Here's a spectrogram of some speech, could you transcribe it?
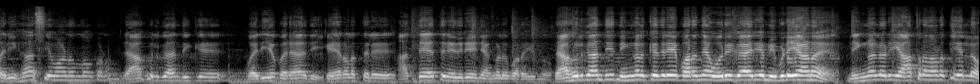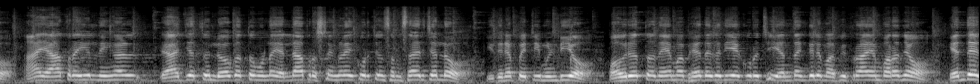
പരിഹാസ്യമാണെന്ന് നോക്കണം. രാഹുൽ ഗാന്ധിക്ക് വലിയ പരാതി. കേരളത്തിൽ അദ്ദേഹത്തിനെതിരെ ഞങ്ങൾ പറയുന്നു. രാഹുൽ ഗാന്ധി നിങ്ങൾക്കെതിരെ പറഞ്ഞ ഒരു കാര്യം ഇവിടെയാണ്. നിങ്ങൾ ഒരു യാത്ര നടത്തിയല്ലോ. ആ യാത്രയിൽ നിങ്ങൾ രാജ്യത്തും ലോകത്തുമുള്ള എല്ലാ പ്രശ്നങ്ങളെക്കുറിച്ചും സംസാരിച്ചല്ലോ. ഇതിനെപ്പറ്റി മിണ്ടിയോ? പൗരത്വ നിയമ ഭേദഗതിയെ കുറിച്ച് എന്തെങ്കിലും അഭിപ്രായം പറഞ്ഞോ? എന്തേ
